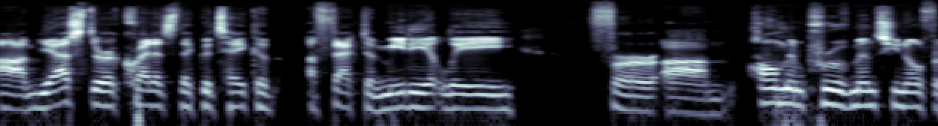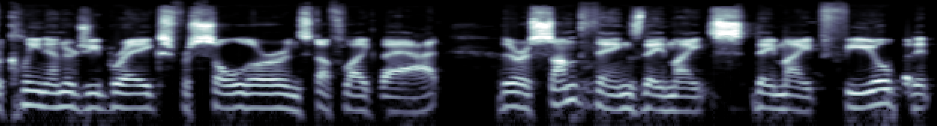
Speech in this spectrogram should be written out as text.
Um, yes, there are credits that could take a, effect immediately for um, home improvements, you know, for clean energy breaks, for solar and stuff like that. There are some things they might they might feel, but it.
